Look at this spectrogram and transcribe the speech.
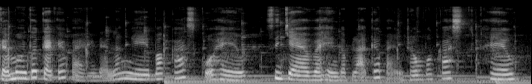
Cảm ơn tất cả các bạn đã lắng nghe podcast của Hèo. Xin chào và hẹn gặp lại các bạn trong podcast tiếp theo.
